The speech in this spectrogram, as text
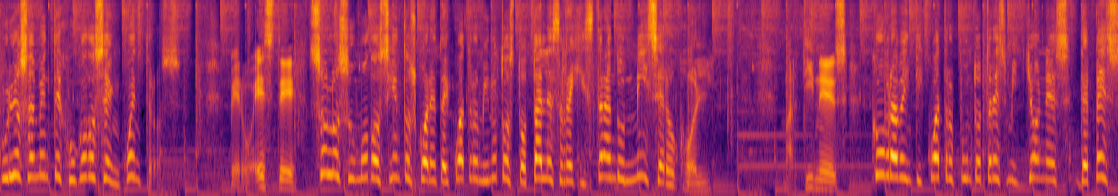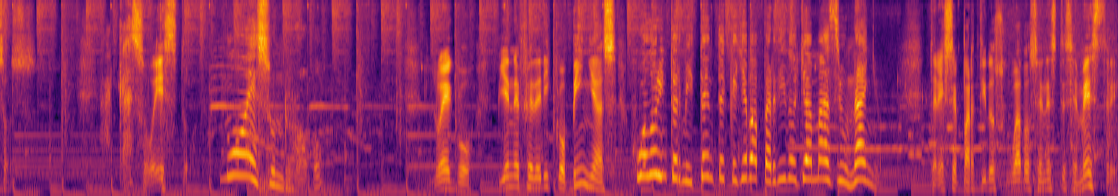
curiosamente jugó dos encuentros, pero este solo sumó 244 minutos totales registrando un mísero gol. Martínez cobra 24.3 millones de pesos. ¿Acaso esto no es un robo? Luego viene Federico Viñas, jugador intermitente que lleva perdido ya más de un año. 13 partidos jugados en este semestre,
